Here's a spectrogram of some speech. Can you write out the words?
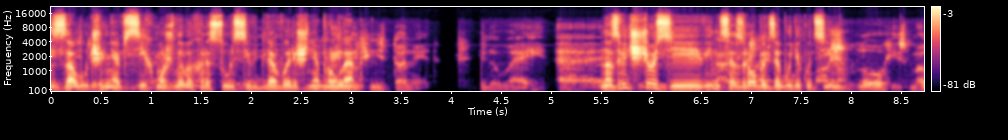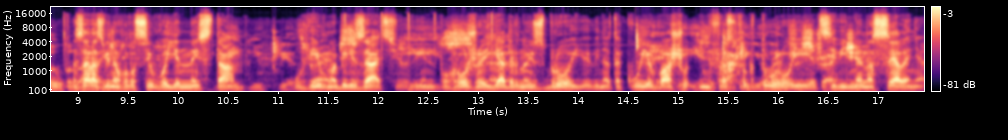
залучення всіх можливих ресурсів для вирішення проблеми. Назвіть щось, і він це зробить за будь-яку ціну. Зараз він оголосив воєнний стан, увів мобілізацію. Він погрожує ядерною зброєю. Він атакує вашу інфраструктуру і цивільне населення.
